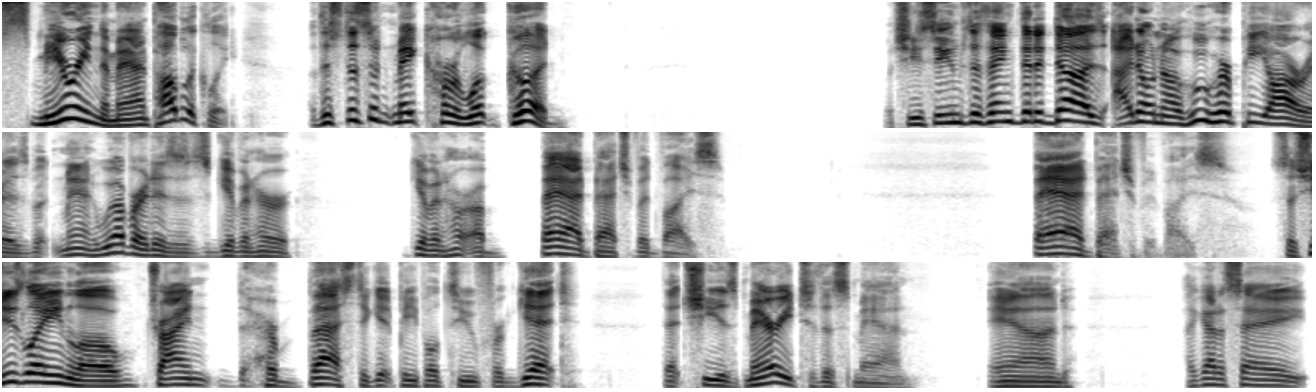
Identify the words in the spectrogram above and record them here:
smearing the man publicly. This doesn't make her look good. But she seems to think that it does. I don't know who her PR is, but man, whoever it is is giving her giving her a Bad batch of advice. Bad batch of advice. So she's laying low, trying her best to get people to forget that she is married to this man. And I got to say,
